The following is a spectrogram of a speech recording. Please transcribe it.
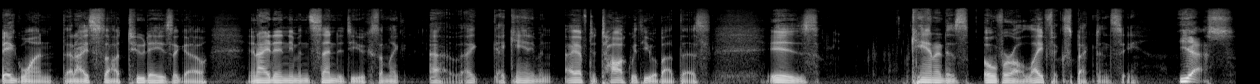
Big one that I saw two days ago, and I didn't even send it to you because I'm like, uh, I I can't even. I have to talk with you about this. Is Canada's overall life expectancy? Yes.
